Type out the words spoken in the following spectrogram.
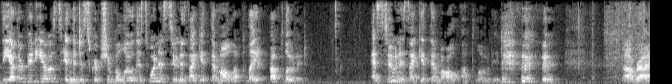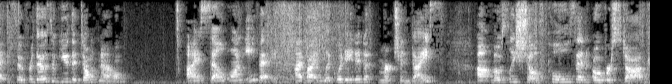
the other videos in the description below this one as soon as I get them all uploaded. As soon as I get them all uploaded. all right, so for those of you that don't know, I sell on eBay. I buy liquidated merchandise, uh, mostly shelf pulls and overstock,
